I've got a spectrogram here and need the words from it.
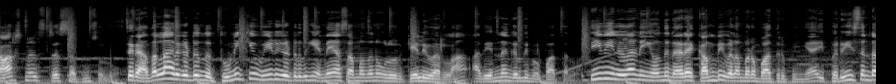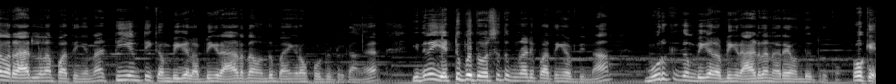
டார்ஷனல் ஸ்ட்ரெஸ் அப்படின்னு சொல்லுவோம். சரி அதெல்லாம் இருக்கட்டும் இந்த துணிக்கும் வீடு கட்டுறதுக்கு என்னையா சம்மந்தம்னு உங்களுக்கு ஒரு கேள்வி வரலாம். அது என்னங்கிறது இப்போ பார்த்தலாம் டிவிலலாம் நீங்கள் வந்து நிறைய கம்பி விளம்பரம் பார்த்துருப்பீங்க இப்போ ரீசெண்டாக வர ஆட்லலாம் பார்த்தீங்கன்னா டிஎம்டி கம்பிகள் அப்படிங்கிற ஆடை தான் வந்து பயங்கரமாக போட்டுட்டு இருக்காங்க இதுவே எட்டு பத்து வருஷத்துக்கு முன்னாடி பார்த்தீங்க அப்படின்னா முறுக்கு கம்பிகள் அப்படிங்கிற ஆடு தான் நிறைய வந்துட்டு இருக்கும் ஓகே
